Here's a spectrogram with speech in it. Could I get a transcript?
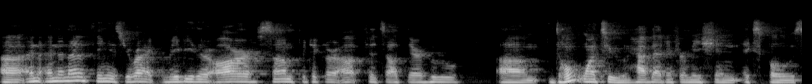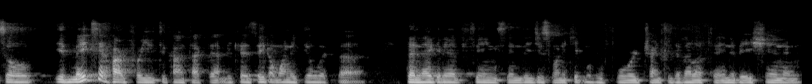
uh, and, and another thing is, you're right. Maybe there are some particular outfits out there who um, don't want to have that information exposed. So it makes it hard for you to contact them because they don't want to deal with the the negative things and they just want to keep moving forward trying to develop the innovation and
